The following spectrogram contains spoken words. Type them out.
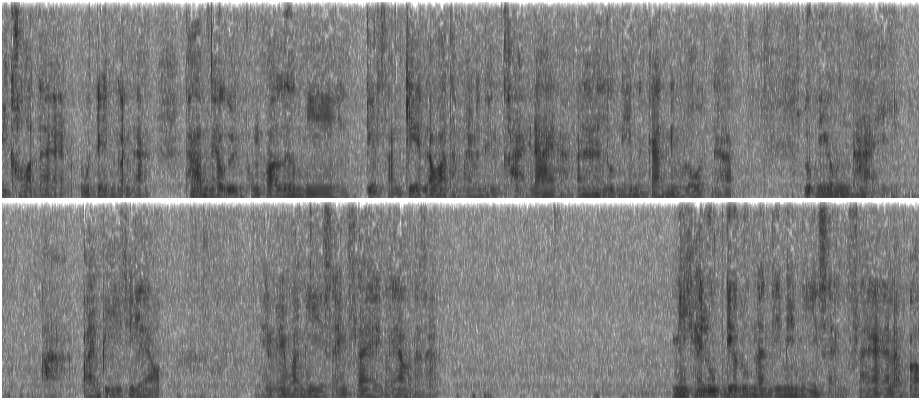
วิเคราะห์แต่วูดเด้นก่อนนะ ภาพแนวอื่นผมก็เริ่มมีจุดสังเกตแล้วว่าทำไมมันถึงขายได้นะครับอ่ารูปนี้เหมือนกันหนึ่งโหลดนะครับ รูปนี้ก็เพิ่งถ่ายาปลายปีที่แล้ว เห็นไหมว่ามีแสงแฟลร์อีกแล้วนะครับ มีแค่รูปเดียวรูปนั้นที่ไม่มีแสงแฟลร์แล้วก็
